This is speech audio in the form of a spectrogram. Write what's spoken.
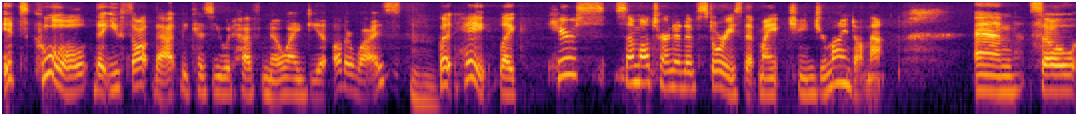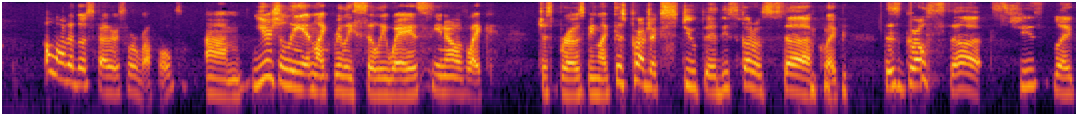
It's cool that you thought that because you would have no idea otherwise. Mm-hmm. But hey, like, here's some alternative stories that might change your mind on that. And so a lot of those feathers were ruffled, um, usually in like really silly ways, you know, of like just bros being like, this project's stupid. These photos suck. like, this girl sucks. She's like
